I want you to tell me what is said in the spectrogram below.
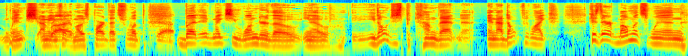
wench. I mean, for the most part, that's what. Yeah. But it makes you wonder, though. You know, you don't just become that, and I don't feel like because there are moments when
